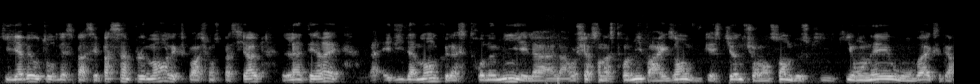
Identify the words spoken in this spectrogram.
qu'il y avait autour de l'espace. Et pas simplement l'exploration spatiale, l'intérêt. Bah, évidemment que l'astronomie et la, recherche en astronomie, par exemple, vous questionnent sur l'ensemble de ce qui, on est, où on va, etc.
